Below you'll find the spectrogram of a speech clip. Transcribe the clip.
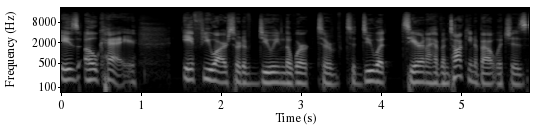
is okay if you are sort of doing the work to to do what Sierra and I have been talking about, which is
